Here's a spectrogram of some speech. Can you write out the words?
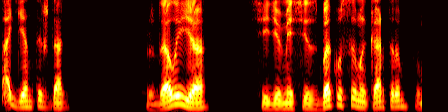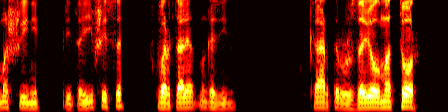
Агенты ждали. Ждал и я, сидя вместе с Бекусом и Картером в машине, притаившейся в квартале от магазина. Картер уж завел мотор,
